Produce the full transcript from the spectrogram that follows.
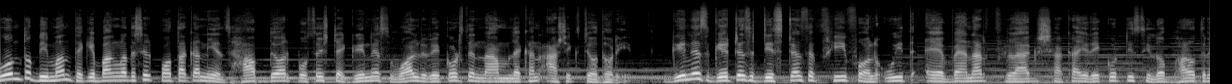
উড়ন্ত বিমান থেকে বাংলাদেশের পতাকা নিয়ে ঝাঁপ দেওয়ার প্রচেষ্টায় গ্রিনেস ওয়ার্ল্ড রেকর্ডসের নাম লেখান Ashiq Chowdhury. Guinness greatest distance free fall with a banner flag শাখায় রেকর্ডটি ছিল ভারতের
